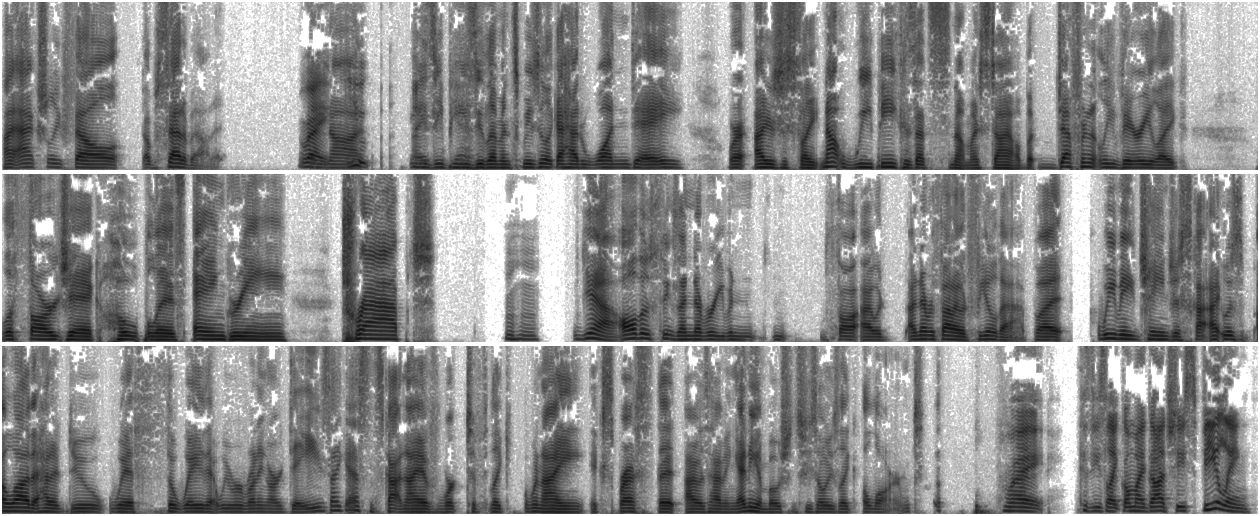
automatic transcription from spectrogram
I actually felt upset about it. Right. not You- Easy peasy lemon squeezy. Like I had one day where I was just like not weepy because that's not my style, but definitely very like lethargic, hopeless, angry, trapped. Mhm. Yeah, all those things I never even thought I would. I never thought I would feel that, but we made changes. Scott, it was a lot of it had to do with the way that we were running our days, I guess. And Scott and I have worked to like when I expressed that I was having any emotions, he's always like alarmed. Right. Because he's like, oh my God, she's feeling.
